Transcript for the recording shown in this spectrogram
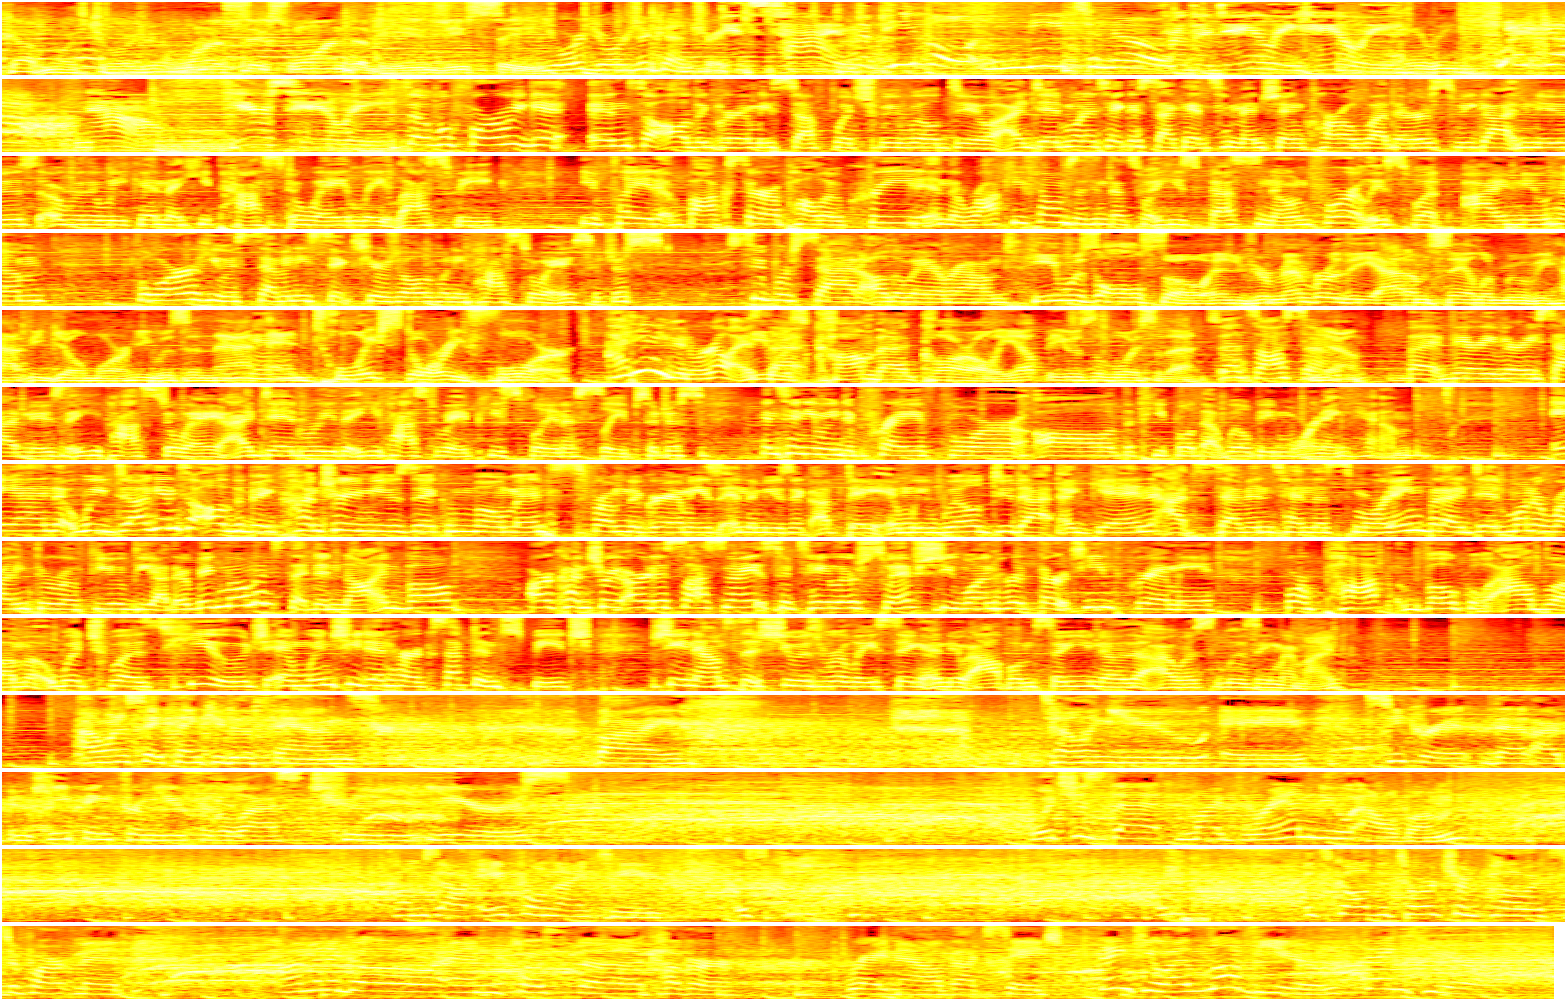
Time to wake up, North Georgia. 1061 WNGC. Your Georgia country. It's time. The people need to know. For the Daily Haley. Haley. Wake up! Now, here's Haley. So before we get into all the Grammy stuff, which we will do, I did want to take a second to mention Carl Weathers. We got news over the weekend that he passed away late last week. He played boxer Apollo Creed in the Rocky films. I think that's what he's best known for, at least what I knew him for. He was 76 years old when he passed away. So just super sad all the way around. He was also, and if you remember the Adam Sandler movie Happy Gilmore, he was in that, mm-hmm. and Toy Story 4. I didn't even realize He that. was Combat Carl. Yep, he was the voice of that. So, That's awesome. Yeah. But very, very sad news that he passed away. I did read that he passed away peacefully in his sleep. So just continuing to pray for all the people that will be mourning him. And we dug into all the big country music moments from the Grammys in the music update, and we will do that again at 7:10 this morning. But I did want to run through a few of the other big moments that did not involve our country artists last night. So Taylor Swift, she won her 13th Grammy for pop vocal album, which was huge. And when she did her acceptance speech, she announced that she was releasing a new album. So you know that I was losing my mind. I want to say thank you to the fans by telling you a secret that I've been keeping from you for the last two years, which is that my brand new album comes out April 19th. It's it's called The Tortured Poets Department. I'm going to go and post the cover right now backstage. Thank you. I love you. Thank you.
